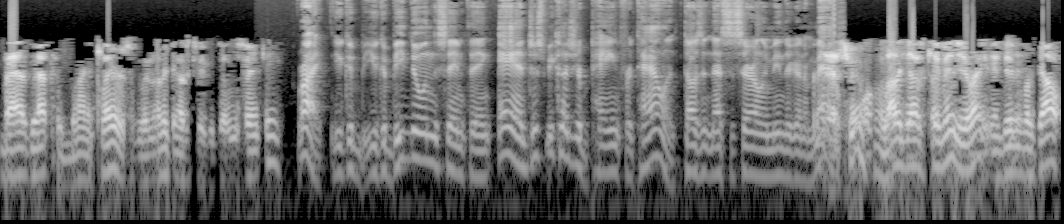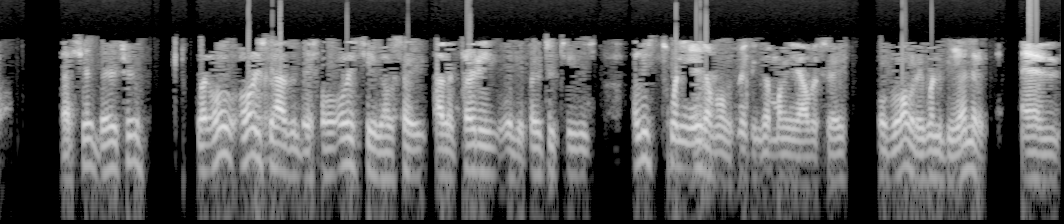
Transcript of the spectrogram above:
bad rap for buying players when other guys could have done the same thing. Right. You could you could be doing the same thing, and just because you're paying for talent doesn't necessarily mean they're going to match. That's true. A lot of guys came in, you're right, and didn't work out. That's true. Very true. But all, all these guys in baseball, all these teams, I would say, out of 30, or the 32 teams, at least 28 of them was making good money, I would say overall they wouldn't be in it. And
